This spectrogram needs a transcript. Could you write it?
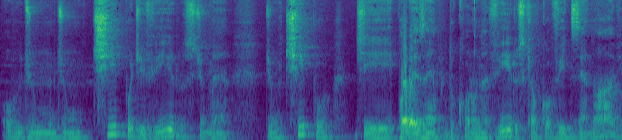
ou de um, de um tipo de vírus, de, uma, de um tipo de, por exemplo, do coronavírus, que é o Covid-19,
